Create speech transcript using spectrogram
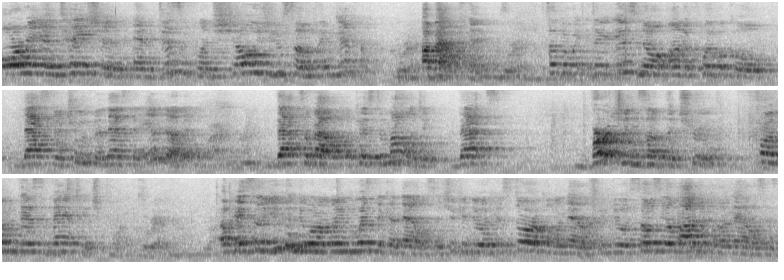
orientation and discipline shows you something different about things. So there, there is no unequivocal, that's the truth and that's the end of it. That's about epistemology. That's versions of the truth from this vantage point. Correct. Okay, so you can do a linguistic analysis, you can do a historical analysis, you can do a sociological analysis,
